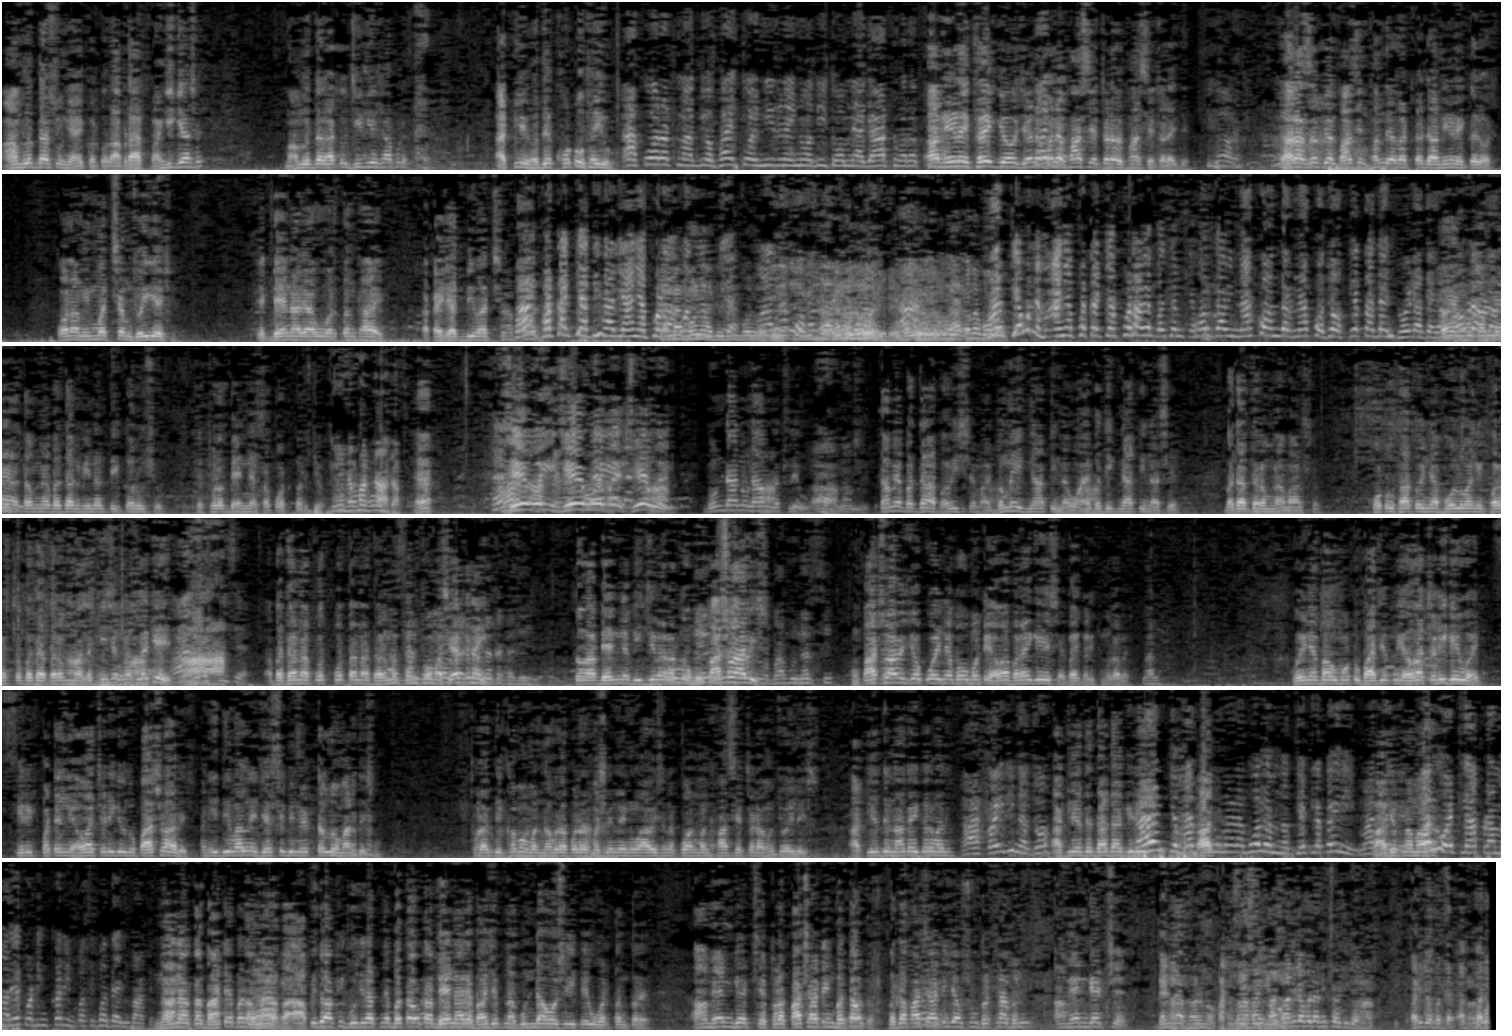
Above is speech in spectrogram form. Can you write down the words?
મામલતદાર શું ન્યાય કરતો? આપડે હાથ ભાંગી ગયા છે? મામલતદાર આટલું જીવીએ છે આપણે? આટલી હદે ખોટું થયું. આ કોર્ટમાં ગયો ભાઈ કોઈ નિર્ણય ન દીધો અમને આજે આઠ વર્ષ આ નિર્ણય થઈ ગયો જેને મને ફાંસી ચડાવે ફાંસી ચડાવી દે. ધારાસભ્ય ફાંસી ફંદે લટકાડે આ નિર્ણય કર્યો છે. કોના હિંમત છે એમ જોઈએ છે. એક બેનારે આવું વર્તન થાય. આ કઈ વ્યાજબી વાત છે? ભાઈ ફટાકિયા દિવાળી અહીંયા ફોડાવે કેવું ને અહીંયા ફટાકિયા ફોડાવે પછી એમ કે હળગાવી નાખો અંદર નાખો જો કેતા દઈને ધોઈડા દે હું તમને દે. તમને બધાને વિનંતી કરું છું કે થોડોક બેનને સપોર્ટ કરજો. હે? જે હોય જે હોય જે હોય. ગુંડાનું નામ નથી લેવું. તમે બધા ભવિષ્યમાં ગમે જ્ઞાતિના હોય આ બધી જ્ઞાતિના છે. બધા ધર્મના માણસો. ખોટું થતું ત્યાં બોલવાની ફરજ તો બધા ધર્મમાં લખી છે નથી લખી. આ બધાના પોતપોતાના ધર્મ ગ્રંથોમાં છે કે નહીં? તો આ બેન ને બીજી વાર હતો હું પાછો આવીશ. બાબુ નરસિંહ. હું પાછો આવીશ જો કોઈને બહુ મોટી હવા ભરાઈ ગઈ છે ભાઈ ગણિત મુરાભાઈ. કોઈને બહુ મોટું ભાજપની હવા ચડી ગઈ હોય કિરીટ પટેલની હવા ચડી ગઈ હું પાછો આવીશ. અને એ દિવાલની જેસીબી નો એક ટલ્લો મારી દઈશું થોડાક દી ખમો મને નવરા પડે મશીન લઈને હું આવીશ અને કોણ મને ફાંસી ચડાવું જોઈ લઈશ. આટલી હદે નાગાઈ કરવાની? હા કરી ને જો? આટલી હદે દાદાગીરી? કારણ કે માતાનું માણા બોલે એમ નથી એટલે કરી ભાજપના એટલે આપણે રેકોર્ડિંગ કરીને પછી બધાને બાટે. ના ના બાટે પણ અમારા આપી દો આખી ગુજરાતને બતાવો કે બેન આરે ભાજપના ગુંડાઓ છે એ કેવું વર્તન કરે? આ મેન ગેટ છે. થોડાક પાછા હટીને બતાવો તો. બધા પાછા હટી જાવ શું ઘટના બની? આ મેન ગેટ છે બેનના ઘરનો. પાછા બધા નીચે હટી જાવ હટી જાવ બધા.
